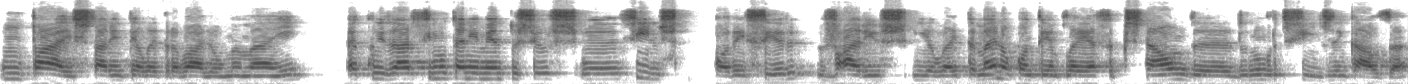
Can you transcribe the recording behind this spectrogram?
um pai estar em teletrabalho ou uma mãe a cuidar simultaneamente dos seus uh, filhos. Podem ser vários, e a lei também não contempla essa questão de, do número de filhos em causa.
